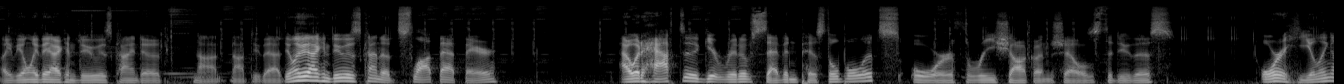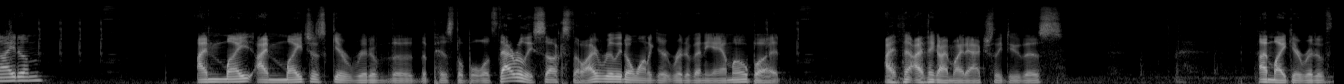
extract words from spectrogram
Like the only thing I can do is kind of not not do that. The only thing I can do is kind of slot that there I would have to get rid of seven pistol bullets or three shotgun shells to do this. Or a healing item. I might I might just get rid of the, the pistol bullets. That really sucks though. I really don't want to get rid of any ammo, but I think I think I might actually do this. I might get rid of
